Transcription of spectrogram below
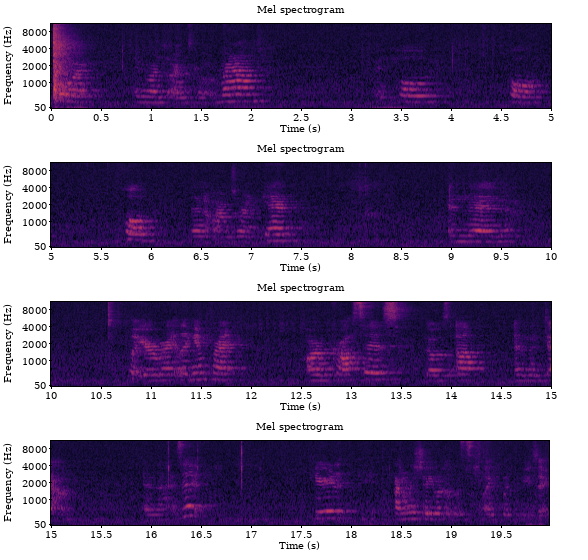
four. Everyone's arms go around, and hold, pull, pull, then arms around again. And then put your right leg in front, arm crosses, goes up, and then down. And that is it. Here, I'm going to show you what it looks like with music.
